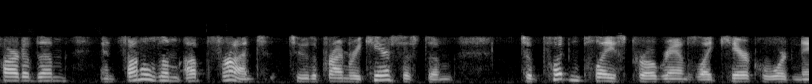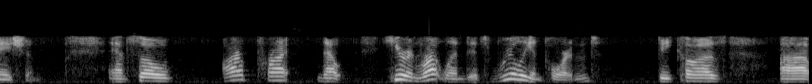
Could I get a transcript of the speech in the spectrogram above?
part of them, and funnels them up front to the primary care system to put in place programs like care coordination. And so our pri- now here in Rutland, it's really important because uh,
